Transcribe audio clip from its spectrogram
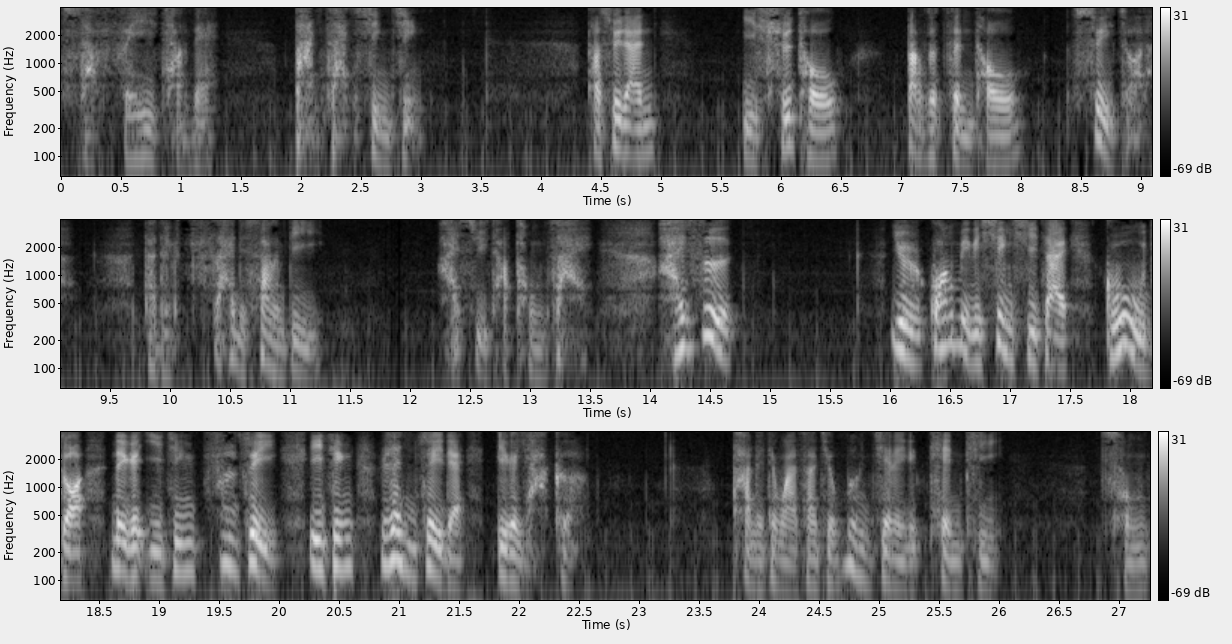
使他非常的。胆战心惊。他虽然以石头当做枕头睡着了，但那个慈爱的上帝还是与他同在，还是又有光明的信息在鼓舞着那个已经知罪、已经认罪的一个雅各。他那天晚上就梦见了一个天梯，从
